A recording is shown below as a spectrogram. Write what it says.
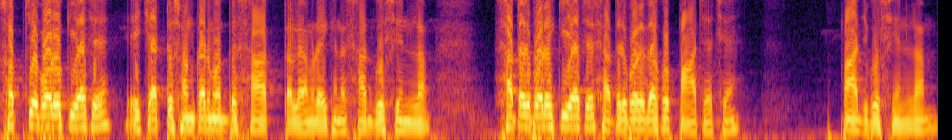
সবচেয়ে বড় কি আছে? এই চারটে সংখ্যার মধ্যে সাত, তাহলে আমরা এখানে সাত বসিয়ে নিলাম। সাতের পরে কি আছে? সাতের পরে দেখো পাঁচ আছে। পাঁচ বসিয়ে নিলাম।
